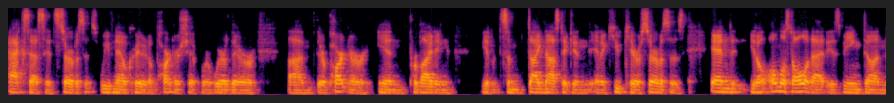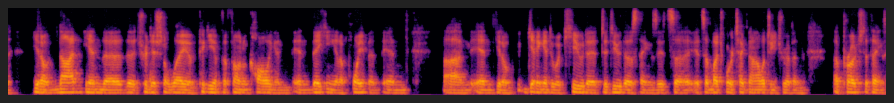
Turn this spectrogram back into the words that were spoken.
access its services. We've now created a partnership where we're their um, their partner in providing you know some diagnostic and, and acute care services. And you know almost all of that is being done you know not in the the traditional way of picking up the phone and calling and, and making an appointment and um, and you know getting into a queue to to do those things. It's a it's a much more technology driven approach to things.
